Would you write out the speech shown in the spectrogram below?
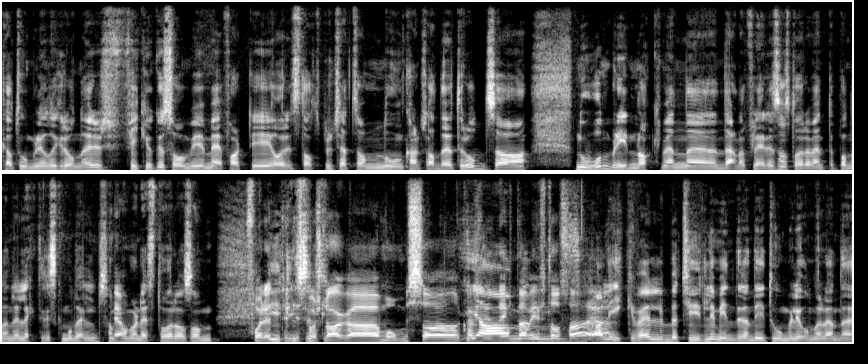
ca. 2 millioner kroner, fikk jo ikke så mye medfart i årets statsbudsjett som noen kanskje hadde trodd. Så noen blir det nok, men eh, det er nok flere som står og venter på den elektriske modellen som ja. kommer neste år. og som Får et prisforslag av moms og kanskje ja, direkteavgift også? Ja, allikevel betydelig mindre enn de to millioner denne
